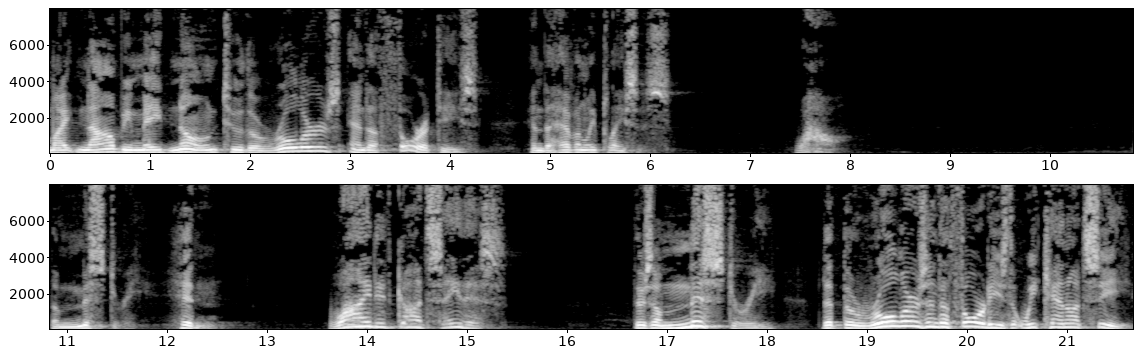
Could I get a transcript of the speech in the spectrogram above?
might now be made known to the rulers and authorities in the heavenly places. Wow. The mystery hidden. Why did God say this? There's a mystery that the rulers and authorities that we cannot see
